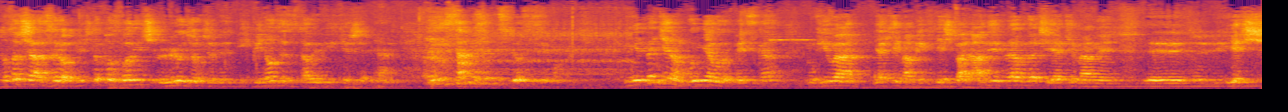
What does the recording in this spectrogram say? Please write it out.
to co trzeba zrobić, to pozwolić ludziom, żeby ich pieniądze zostały w ich kieszeniach. No i sami sobie skonstruować. I nie będzie nam Unia Europejska mówiła, jakie mamy jeść banany, prawda, czy jakie mamy yy, jeść,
